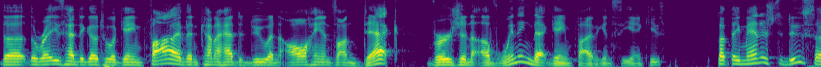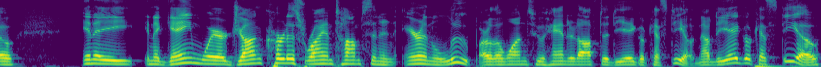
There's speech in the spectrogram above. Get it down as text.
the the Rays had to go to a game 5 and kind of had to do an all hands on deck version of winning that game five against the Yankees, but they managed to do so in a in a game where John Curtiss, Ryan Thompson, and Aaron Loup are the ones who handed off to Diego Castillo. Now, Diego Castillo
